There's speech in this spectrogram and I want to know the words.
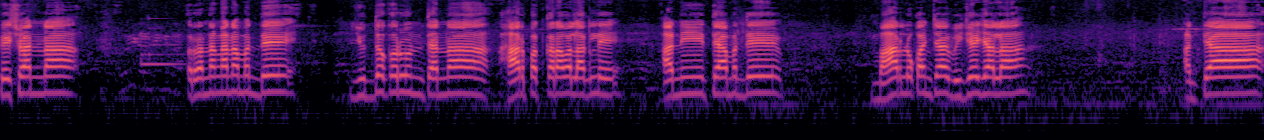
पेशव्यांना रणांगणामध्ये युद्ध करून त्यांना हार पत्करावा लागले आणि त्यामध्ये महार लोकांचा विजय झाला. आणि त्या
